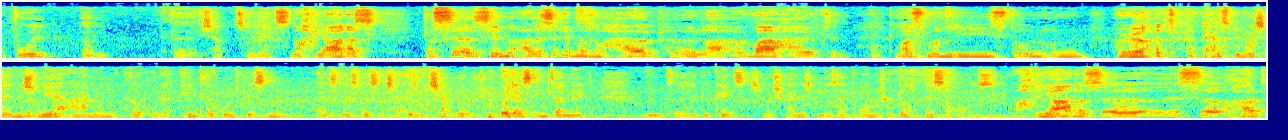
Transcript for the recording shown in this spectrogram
obwohl ähm, äh, ich habe zuletzt. Ach ja, das, das äh, sind alles immer so Halbwahrheiten, äh, okay. was man liest und, und hört. Da hast du wahrscheinlich mehr Ahnung oder Hintergrundwissen als das, was ich. Ich, ich habe wirklich nur das Internet. Und äh, du kennst dich wahrscheinlich in dieser Branche doch besser aus. Ach ja, das äh, ist äh, halt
